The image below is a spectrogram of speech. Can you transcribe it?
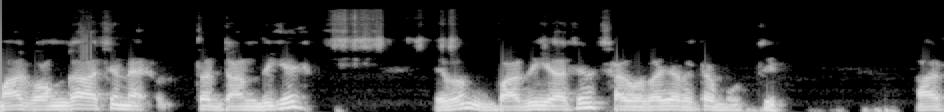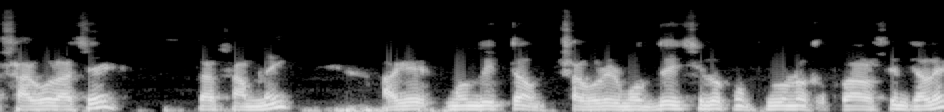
মা গঙ্গা আছেন তার ডান দিকে এবং বাদিকে আছেন সাগর রাজার একটা মূর্তি। আর সাগর আছে তার সামনেই। আগে মন্দিরটা সাগরের মধ্যেই ছিল পুরনো প্রাচীন কালে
